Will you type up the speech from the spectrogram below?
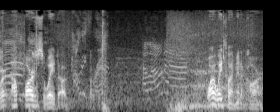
Where? How far is this away, dog? Okay. Why wait till I'm in a car?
